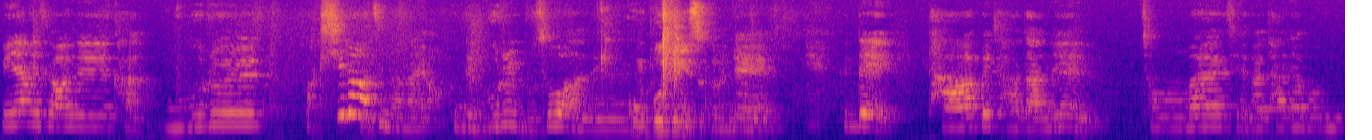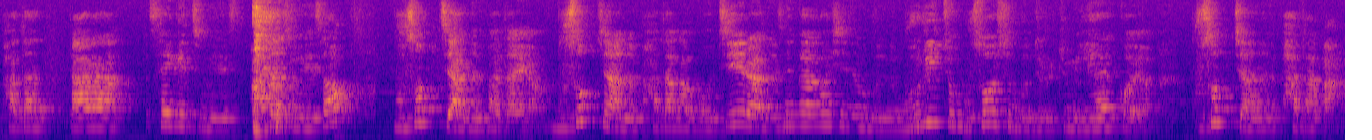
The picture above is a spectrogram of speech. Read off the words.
왜냐면 저는 가- 물을 막 싫어하진 않아요. 근데 물을 무서워하는 공포증이 있었거든요. 네. 근데 다합의 바다는 정말 제가 다녀본 바다 나라 세계 중에 바다 중에서 무섭지 않은 바다예요. 무섭지 않은 바다가 뭐지 라는 생각하시는 분들 물이 좀 무서우신 분들은 좀 이해할 거예요. 무섭지 않아요 바다가.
